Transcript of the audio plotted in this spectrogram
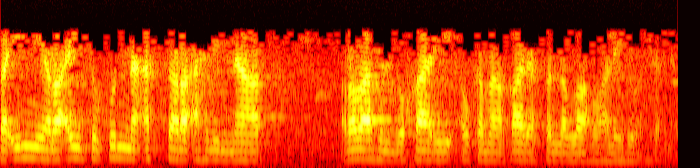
فإني رأيتكن أكثر أهل النار رواه البخاري أو كما قال صلى الله عليه وسلم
